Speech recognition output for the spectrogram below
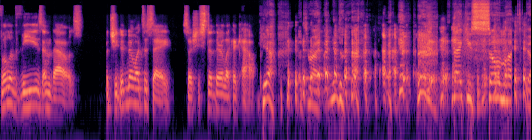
full of these and thous, but she didn't know what to say. So she stood there like a cow. Yeah, that's right. I knew that. Thank you so much, Joe.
